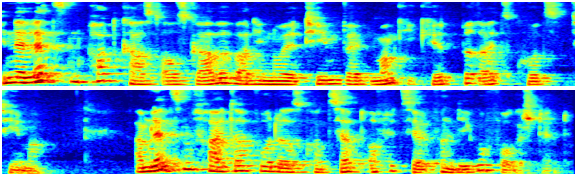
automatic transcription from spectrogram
In der letzten Podcast-Ausgabe war die neue Themenwelt Monkey Kid bereits kurz Thema. Am letzten Freitag wurde das Konzept offiziell von Lego vorgestellt.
